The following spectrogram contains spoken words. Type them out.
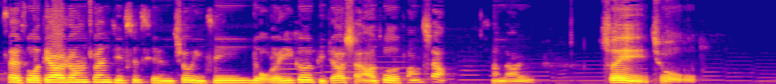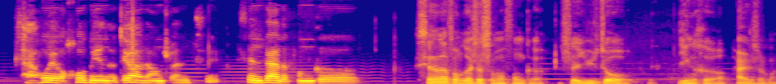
在做第二张专辑之前，就已经有了一个比较想要做的方向，相当于，所以就才会有后边的第二张专辑。现在的风格现在的风格是什么风格？是宇宙、银河还是什么？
